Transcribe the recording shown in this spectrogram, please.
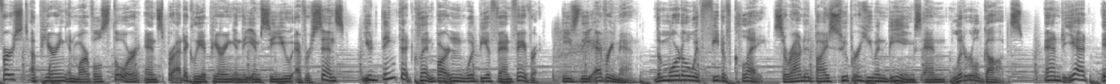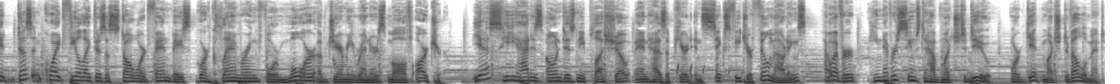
First appearing in Marvel's Thor and sporadically appearing in the MCU ever since, you'd think that Clint Barton would be a fan favorite. He's the everyman, the mortal with feet of clay, surrounded by superhuman beings and literal gods. And yet, it doesn't quite feel like there's a stalwart fanbase who are clamoring for more of Jeremy Renner's Mauve Archer. Yes, he had his own Disney Plus show and has appeared in six feature film outings. However, he never seems to have much to do or get much development.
